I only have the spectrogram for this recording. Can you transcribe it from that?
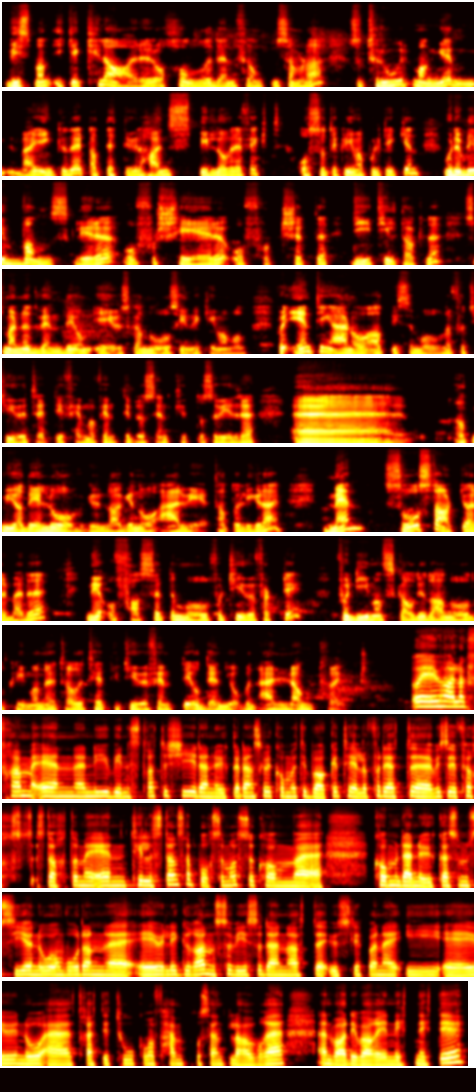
Hvis man ikke klarer å holde den fronten samla, så tror mange, meg inkludert, at dette vil ha en spillover-effekt også til klimapolitikken, hvor det blir vanskeligere å forsere og fortsette de tiltakene som er nødvendige om EU skal nå sine klimamål. For Én ting er nå at disse målene for 2030, 55% kutt osv. Eh, at mye av det lovgrunnlaget nå er vedtatt og ligger der. Men så starter jo arbeidet med å fastsette mål for 2040. Fordi man skal jo da nå klimanøytralitet i 2050, og den jobben er langt fra gjort. Og EU har lagt frem en eh, ny vindstrategi denne uka, den skal vi komme tilbake til. fordi at eh, Hvis vi først starter med en tilstandsrapport som også kom, eh, kom denne uka, som sier noe om hvordan EU ligger an, så viser den at utslippene i EU nå er 32,5% lavere enn hva de var i 1990.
